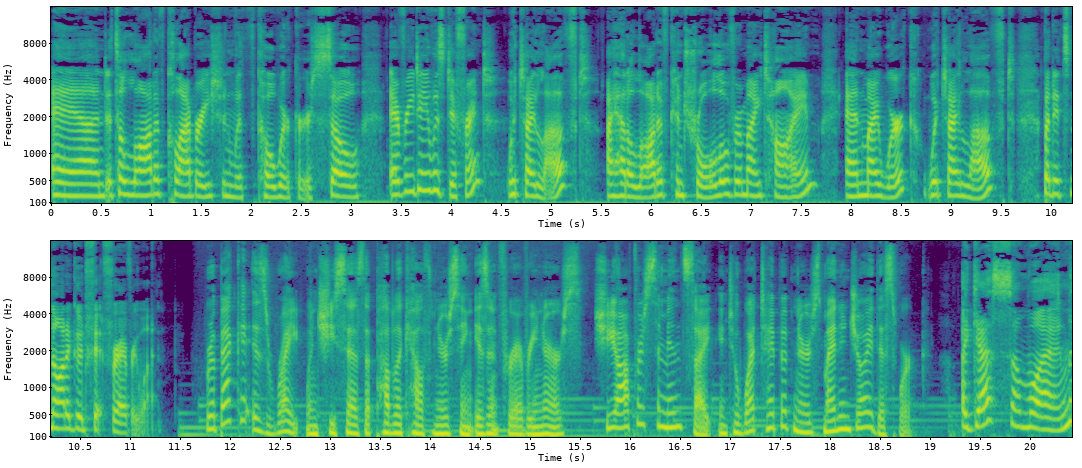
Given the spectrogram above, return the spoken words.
And it's a lot of collaboration with coworkers. So every day was different, which I loved. I had a lot of control over my time and my work, which I loved, but it's not a good fit for everyone. Rebecca is right when she says that public health nursing isn't for every nurse. She offers some insight into what type of nurse might enjoy this work. I guess someone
